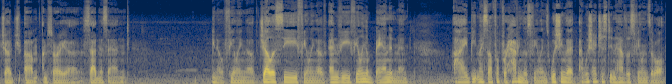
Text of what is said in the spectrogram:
judge, um, I'm sorry, uh, sadness and, you know, feeling of jealousy, feeling of envy, feeling abandonment, I beat myself up for having those feelings, wishing that I wish I just didn't have those feelings at all.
